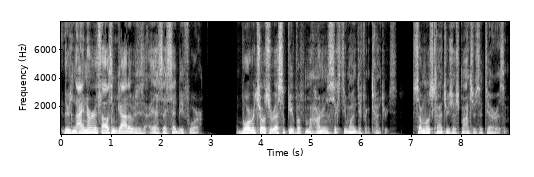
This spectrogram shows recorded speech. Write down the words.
there's 900,000 gotaways, as I said before, Border Patrol's arrested people from 161 different countries. Some of those countries are sponsors of terrorism.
